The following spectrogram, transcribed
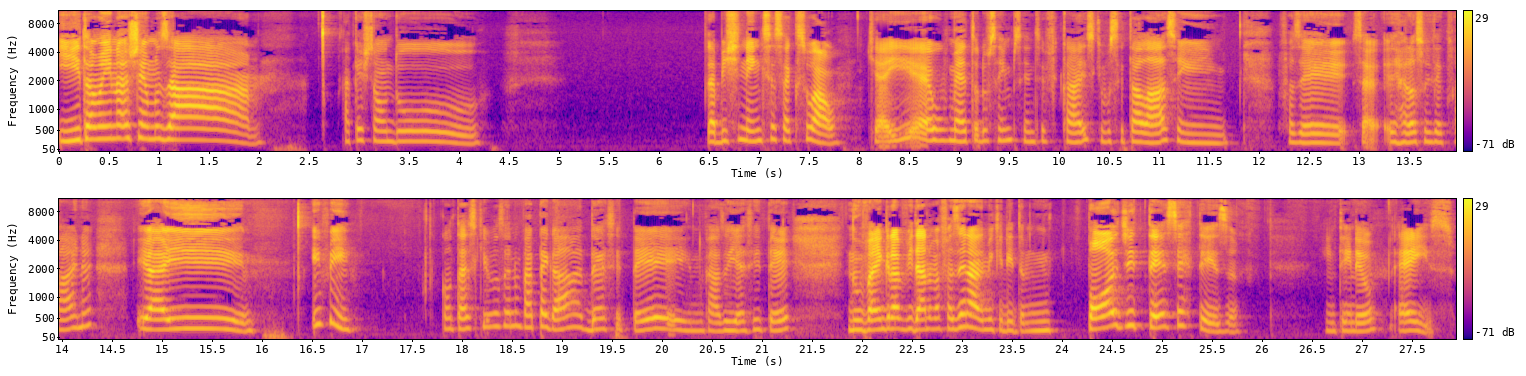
E também nós temos a a questão do da abstinência sexual, que aí é o método 100% eficaz, que você tá lá sem fazer relações sexuais, né? E aí enfim, acontece que você não vai pegar DST, no caso IST, não vai engravidar, não vai fazer nada, minha querida. Pode ter certeza. Entendeu? É isso.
